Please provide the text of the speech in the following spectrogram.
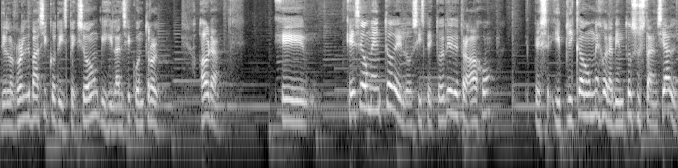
los roles básicos de inspección, vigilancia y control. Ahora, eh, ese aumento de los inspectores de trabajo pues, implica un mejoramiento sustancial.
